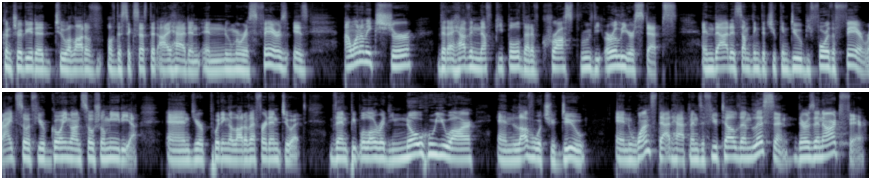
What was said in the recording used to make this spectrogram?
contributed to a lot of, of the success that I had in, in numerous fairs is I want to make sure that I have enough people that have crossed through the earlier steps. And that is something that you can do before the fair, right? So if you're going on social media and you're putting a lot of effort into it, then people already know who you are and love what you do. And once that happens, if you tell them, listen, there's an art fair,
